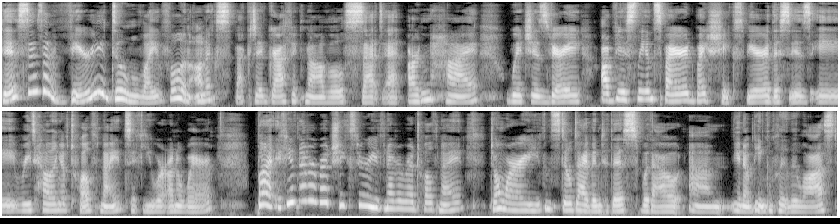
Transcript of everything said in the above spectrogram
this is a very delightful and unexpected graphic novel set at Arden High, which is very obviously inspired by Shakespeare. This is a retelling of Twelfth Night, if you were unaware. But if you've never read Shakespeare, you've never read Twelfth Night, don't worry, you can still dive into this without, um, you know, being completely lost.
